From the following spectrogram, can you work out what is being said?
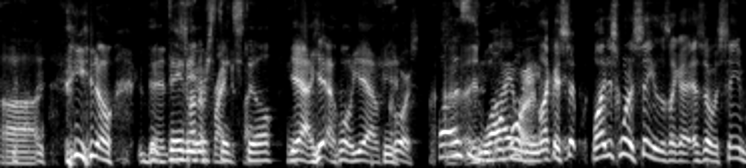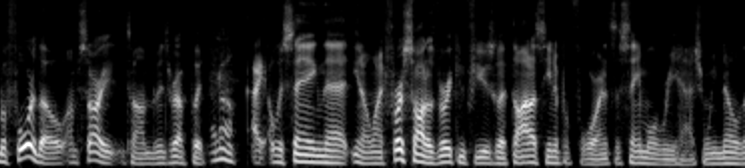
uh, you know, The than day the earth stood still. Yeah, yeah, well, yeah, of Yeah. course. Well, this is and why we- like I said, well, I just want to say this, like as I was saying before, though. I'm sorry, Thom, to interrupt, but I know. I, I was saying that you know when I first saw it, I was very confused. 'cause I thought I'd seen it before, and it's the same old rehash, and we know that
